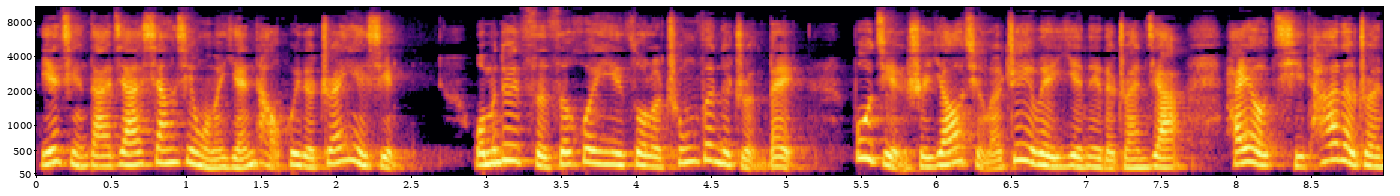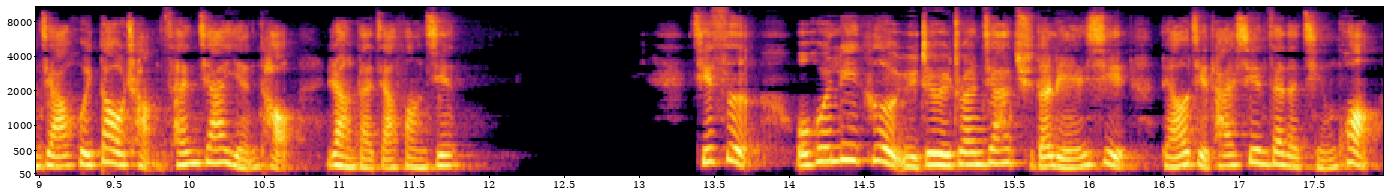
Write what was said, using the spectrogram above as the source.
也请大家相信我们研讨会的专业性。我们对此次会议做了充分的准备，不仅是邀请了这位业内的专家，还有其他的专家会到场参加研讨，让大家放心。其次，我会立刻与这位专家取得联系，了解他现在的情况，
